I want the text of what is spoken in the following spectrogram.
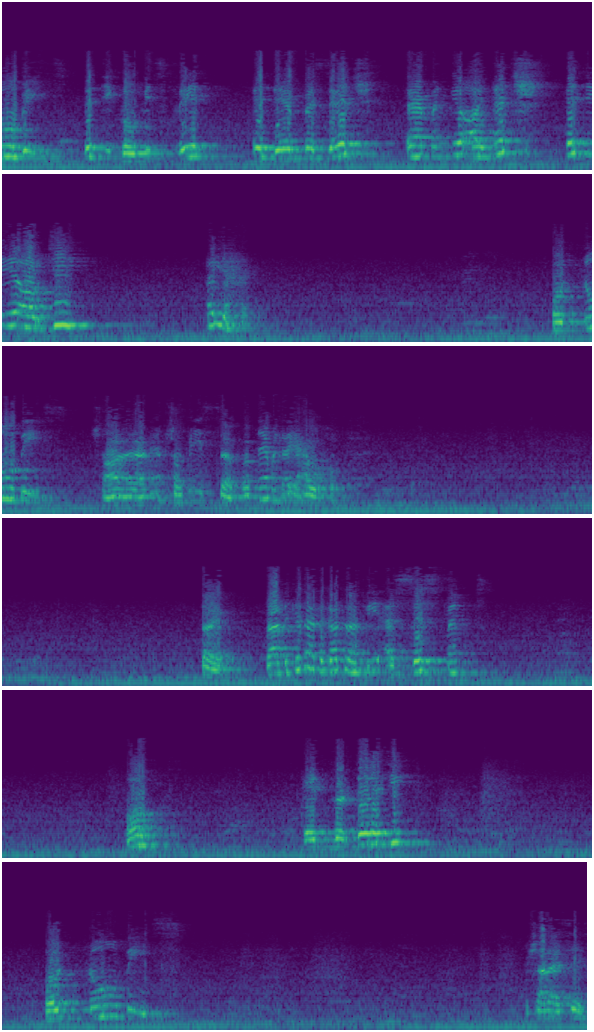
no base. ادي clomiphene citrate ادي FSH اعمل AIH ادي ART أي حاجة. Base. مش عارف يعني مش عارفين السبب. فبنعمل أي حاجة وخلاص. طيب بعد كده دكاتره في assessment of infertility on مش على أساس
